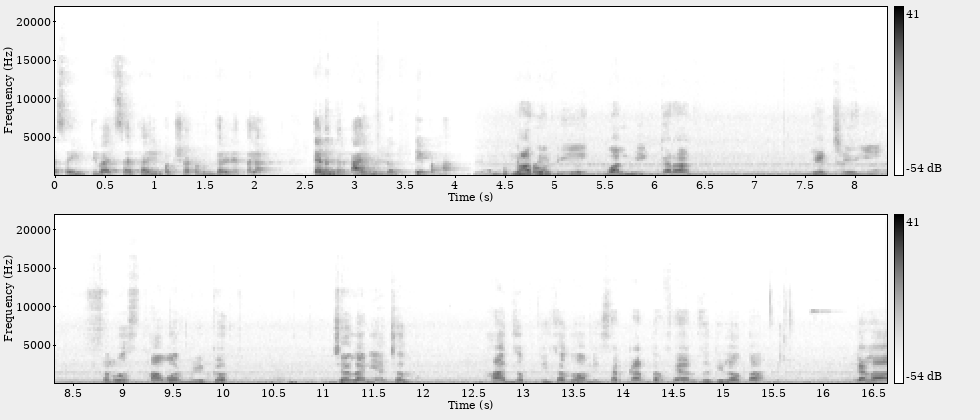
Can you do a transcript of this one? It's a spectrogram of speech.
असा युक्तिवाद सरकारी पक्षाकडून करण्यात आला. त्यानंतर काय घडलं ते पहा. आरोपी वाल्मिक कराड याची सर्व स्थावर मिळकत चल आणि अचल हा जप्तीचा जो आम्ही सरकारतर्फे अर्ज दिला होता त्याला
